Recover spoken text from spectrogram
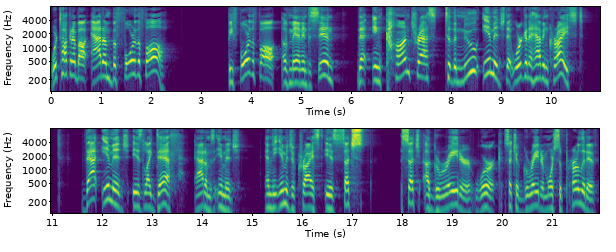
we're talking about Adam before the fall. Before the fall of man into sin, that in contrast to the new image that we're going to have in Christ, that image is like death, Adam's image, and the image of Christ is such such a greater work, such a greater, more superlative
